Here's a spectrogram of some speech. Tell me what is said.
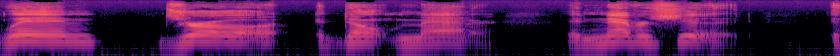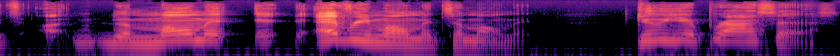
win, draw, it don't matter. It never should. It's uh, the moment every moment's a moment. Do your process.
